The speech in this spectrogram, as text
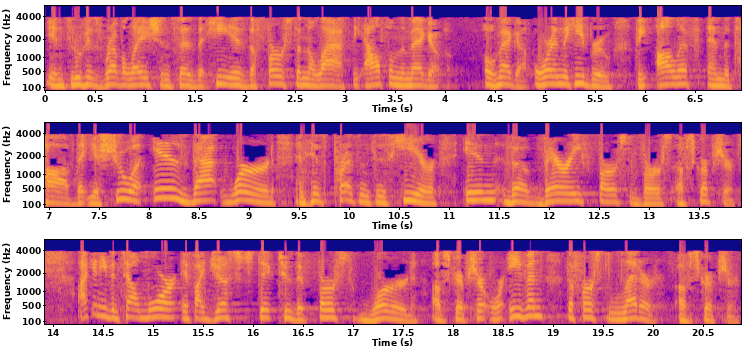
in through his revelation, says that he is the first and the last, the alpha and the omega, Omega, or in the Hebrew, the Aleph and the Tav, that Yeshua is that word and his presence is here in the very first verse of Scripture. I can even tell more if I just stick to the first word of Scripture or even the first letter of Scripture.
